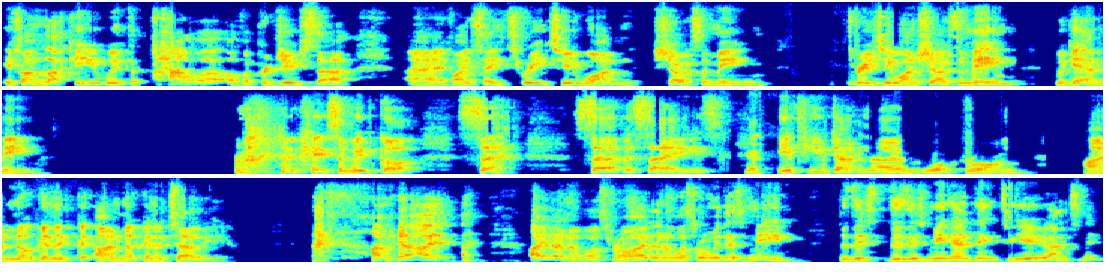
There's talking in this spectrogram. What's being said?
if I'm lucky with the power of a producer, uh, if I say three two one, show us a meme. Three two one, show us a meme. We get a meme. Right. Okay. So we've got so server says if you don't know what's wrong, I'm not gonna I'm not gonna tell you. I mean, I I don't know what's wrong. I don't know what's wrong with this meme. Does this does this mean anything to you, Anthony?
